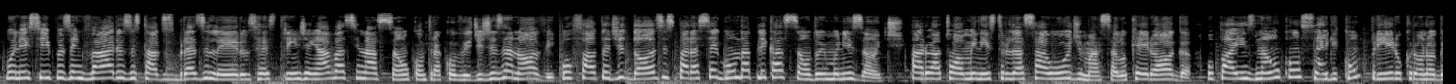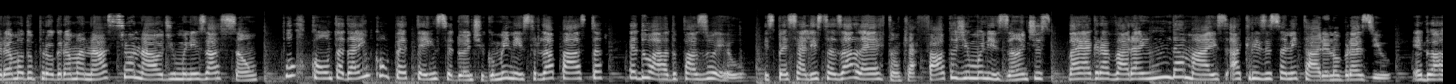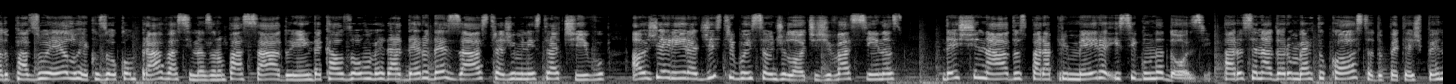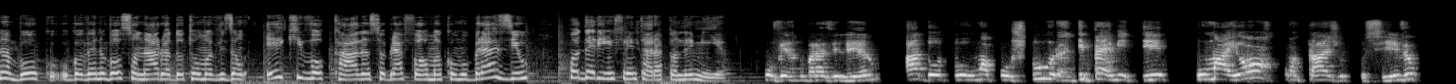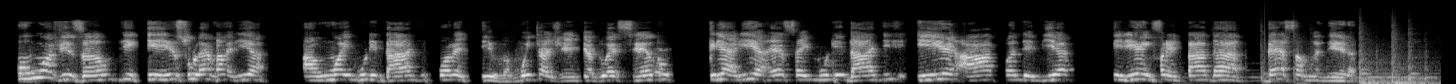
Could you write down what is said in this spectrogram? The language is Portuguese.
Municípios em vários estados brasileiros restringem a vacinação contra a Covid-19 por falta de doses para a segunda aplicação do imunizante. Para o atual ministro da Saúde, Marcelo Queiroga, o país não consegue cumprir o cronograma do Programa Nacional de Imunização por conta da incompetência do antigo ministro da pasta, Eduardo Pazuello. Especialistas alertam que a falta de imunizantes vai agravar ainda mais a crise sanitária no Brasil. Eduardo Pazuello recusou comprar vacinas ano passado e ainda causou um verdadeiro desastre administrativo ao gerir a distribuição de lotes de vacinas destinados para a primeira e segunda dose. Para o senador Humberto Costa, do PT de Pernambuco, o governo Bolsonaro adotou uma visão equivocada sobre a forma como o Brasil poderia enfrentar a pandemia. O governo brasileiro adotou uma postura de permitir o maior contágio possível com uma visão de que isso levaria a uma imunidade coletiva. Muita gente adoecendo criaria essa imunidade e a pandemia seria enfrentada dessa maneira.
